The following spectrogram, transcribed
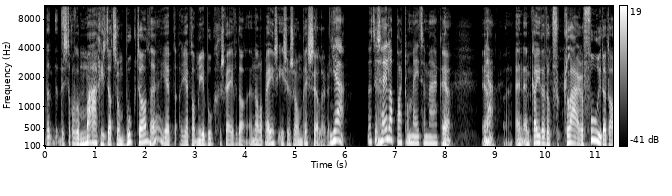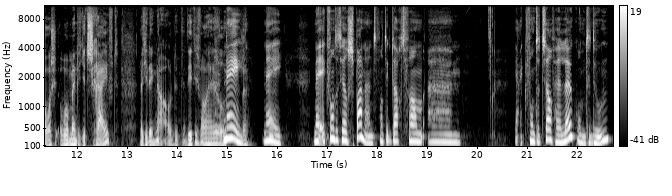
dat dat is toch ook wel magisch dat zo'n boek dan, hè? Je, hebt, je hebt al meer boeken geschreven dan, en dan opeens is er zo'n bestseller. hè? Ja, dat is Ja. heel apart om mee te maken. Ja. Ja. Ja. En, en kan je dat ook verklaren? Voel je dat al als je, op het moment dat je het schrijft? Dat je denkt, nou, dit, dit is wel heel... Nee, nee. Nee, ik vond het heel spannend. Want ik dacht van... ehm, ja, ik vond het zelf heel leuk om te doen.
